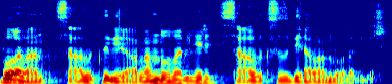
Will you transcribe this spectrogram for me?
Bu alan sağlıklı bir alan da olabilir, sağlıksız bir alan da olabilir.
